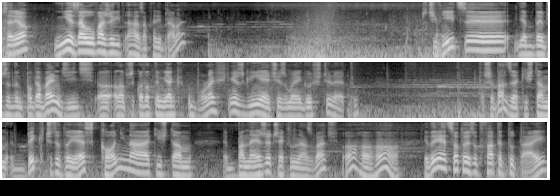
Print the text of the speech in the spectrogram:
Serio? Nie zauważyli... Aha, zamknęli bramę? Przeciwnicy... Ja tutaj przyszedłem pogawędzić o, o na przykład o tym, jak boleśnie zginiecie z mojego sztyletu. Proszę bardzo, jakiś tam byk, czy co to jest? Koń na jakiś tam banerze, czy jak to nazwać? Oho, ho. Jedynie co, to jest otwarte tutaj.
